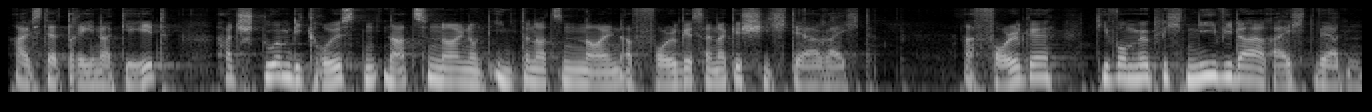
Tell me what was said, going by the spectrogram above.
Als der Trainer geht, hat Sturm die größten nationalen und internationalen Erfolge seiner Geschichte erreicht. Erfolge, die womöglich nie wieder erreicht werden.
